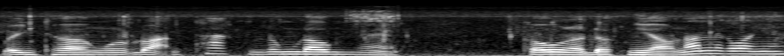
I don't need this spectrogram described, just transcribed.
bình thường một đoạn thác lông đông này, câu là được nhiều lắm đấy các bạn nhé.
